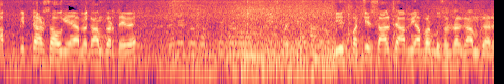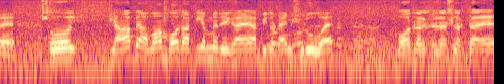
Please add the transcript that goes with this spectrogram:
आपको कितना अर्सा हो गया यहाँ पे काम करते हुए? बीस पच्चीस साल से आप यहाँ पर मुसलसल काम कर रहे हैं। तो यहाँ पे आवाम बहुत आती है हमने देखा है अभी तो टाइम शुरू हुआ है। बहुत रश लगता है।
